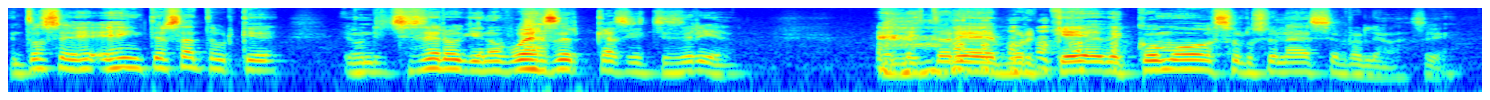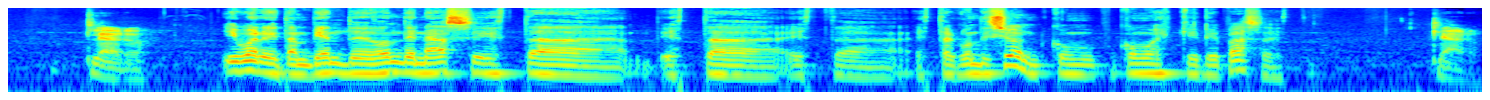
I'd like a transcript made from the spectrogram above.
Entonces es interesante porque es un hechicero que no puede hacer casi hechicería. Es la historia de por qué, de cómo solucionar ese problema, sí. Claro. Y bueno, y también de dónde nace esta, esta, esta, esta condición, cómo, cómo es que le pasa esto. Claro,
